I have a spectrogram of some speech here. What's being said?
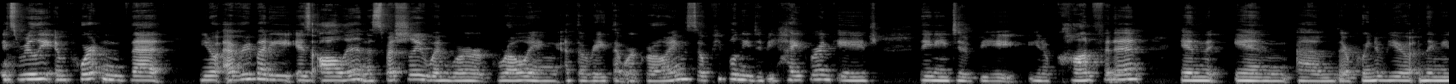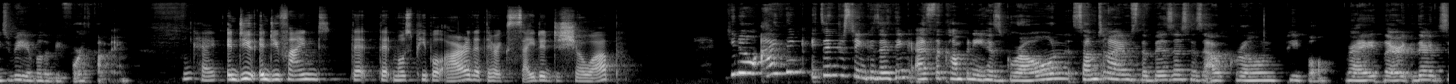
it's really important that you know everybody is all in especially when we're growing at the rate that we're growing so people need to be hyper engaged they need to be you know confident in in um, their point of view and they need to be able to be forthcoming okay and do you and do you find that that most people are that they're excited to show up you know, I think it's interesting because I think as the company has grown, sometimes the business has outgrown people, right? There, there's,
